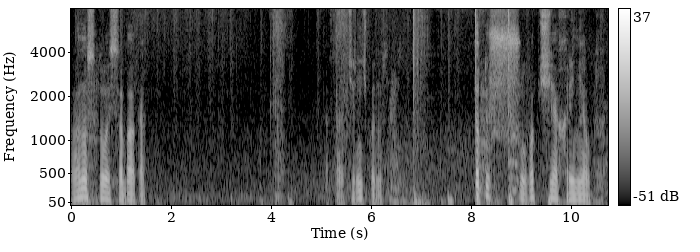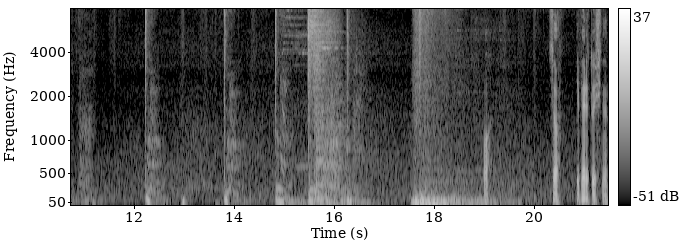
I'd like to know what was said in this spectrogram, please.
А ну стой, собака. Так, надо черничку одну съесть. Да ты шо, вообще охренел. О, все, теперь точно.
